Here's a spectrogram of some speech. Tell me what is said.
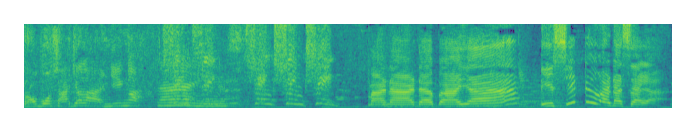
Terobos aja lah anjing ah. Nice. Sing, sing, sing. Mana ada bahaya? Di situ ada saya.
